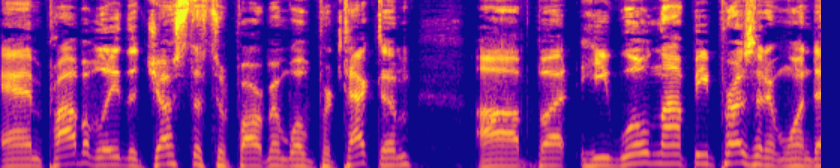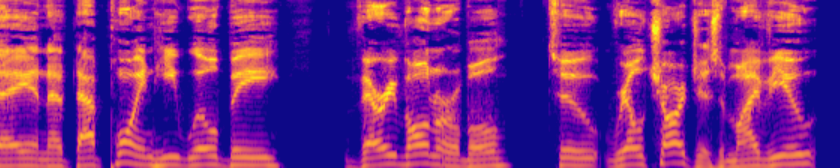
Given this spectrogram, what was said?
And probably the Justice Department will protect him. Uh, but he will not be president one day. And at that point, he will be very vulnerable to real charges, in my view,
